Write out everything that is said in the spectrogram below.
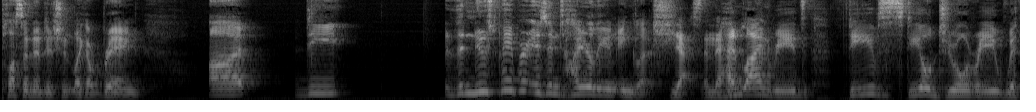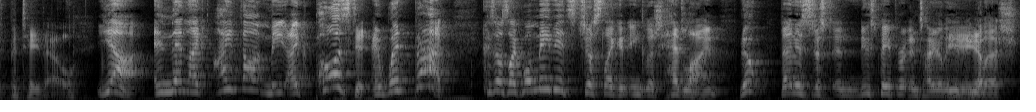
plus an addition like a ring. Uh the the newspaper is entirely in English. Yes, and the headline reads Thieves steal jewelry with potato. Yeah, and then like I thought, me, I paused it and went back because I was like, well, maybe it's just like an English headline. Nope, that is just a newspaper entirely in Yep. English.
